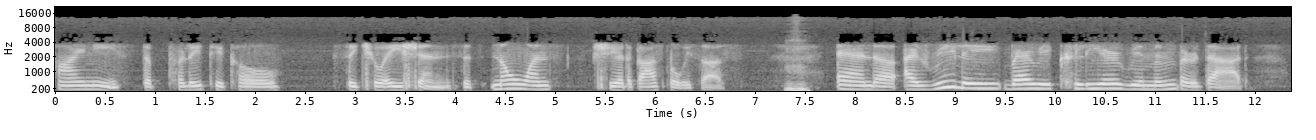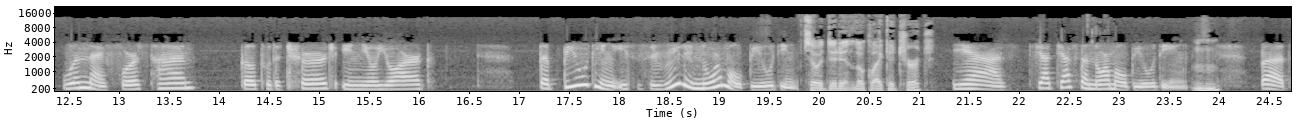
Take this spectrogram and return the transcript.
Chinese, the political situation that no one's share the gospel with us. And uh, I really very clear remember that when I first time go to the church in New York, the building is a really normal building. So it didn't look like a church? Yes, just, just a normal building. But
